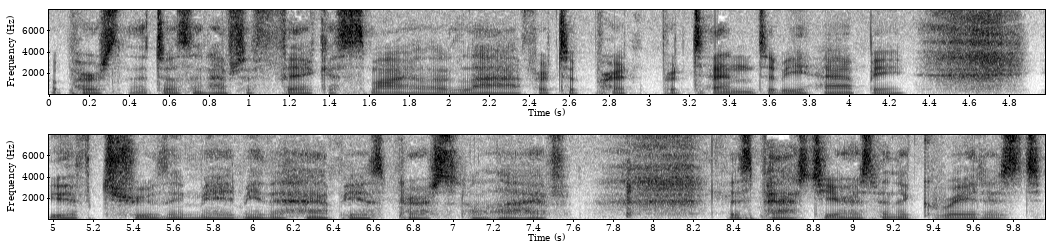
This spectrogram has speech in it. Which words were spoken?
A person that doesn't have to fake a smile or laugh or to pre- pretend to be happy. You have truly made me the happiest person alive. This past year has been the greatest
